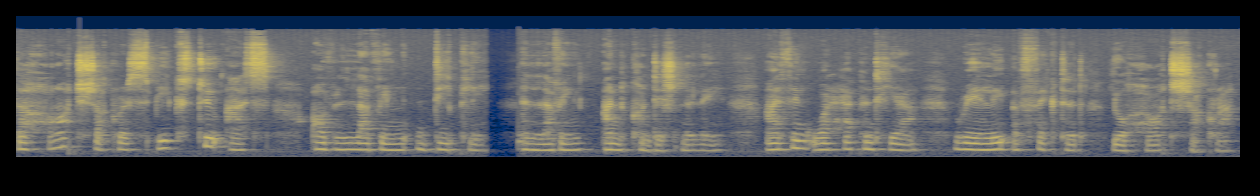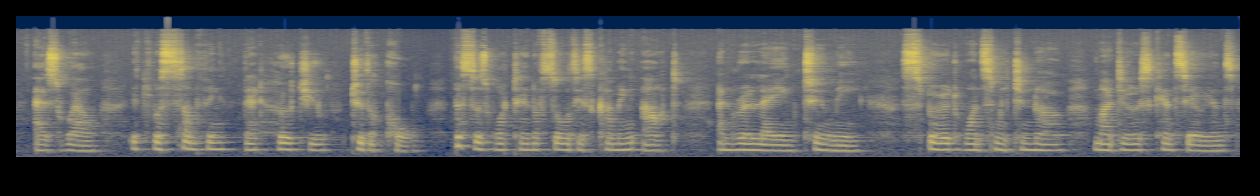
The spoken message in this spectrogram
The heart chakra speaks to us of loving deeply and loving unconditionally. I think what happened here really affected your heart chakra as well. It was something that hurt you to the core. This is what Ten of Swords is coming out and relaying to me. Spirit wants me to know, my dearest Cancerians,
